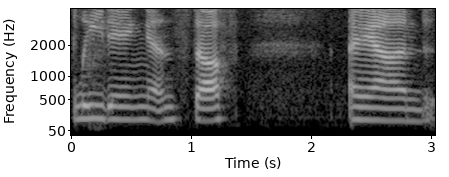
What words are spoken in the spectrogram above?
bleeding and stuff. And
